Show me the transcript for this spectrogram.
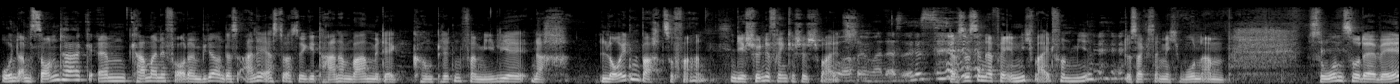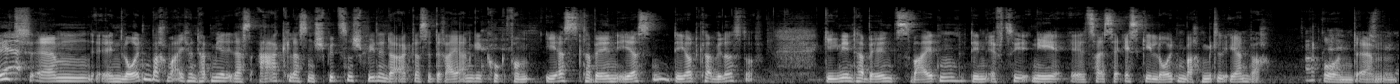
Und am Sonntag ähm, kam meine Frau dann wieder und das allererste, was wir getan haben, war mit der kompletten Familie nach Leudenbach zu fahren, in die schöne fränkische Wo Schweiz. auch immer das ist. Das ist in der Fränkische nicht weit von mir. Du sagst nämlich, ich wohne am so und so der Welt. Ähm, in Leutenbach war ich und habe mir das A-Klassen-Spitzenspiel in der A-Klasse 3 angeguckt vom erst Tabellenersten, DJK Willersdorf, gegen den Tabellenzweiten, den FC, nee, jetzt heißt der SG Leutenbach Mittel-Ehrenbach. Okay, Und ähm,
